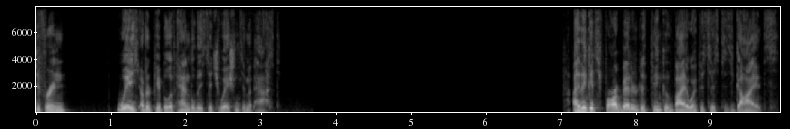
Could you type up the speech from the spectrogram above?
different ways other people have handled these situations in the past. I think it's far better to think of bioethicists as guides.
